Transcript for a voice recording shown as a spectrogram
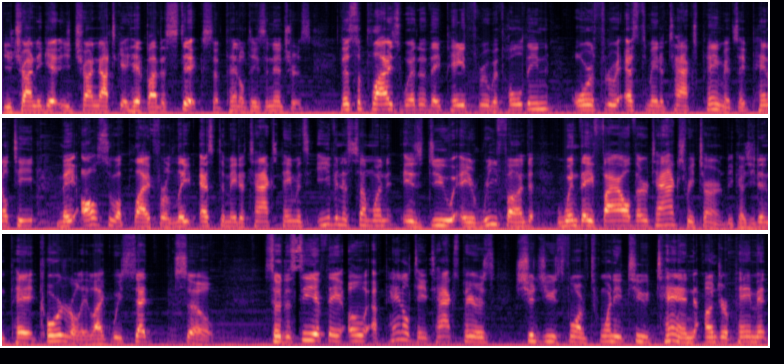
You're trying to get, you try not to get hit by the sticks of penalties and interest. This applies whether they paid through withholding or through estimated tax payments. A penalty may also apply for late estimated tax payments, even if someone is due a refund when they file their tax return because you didn't pay it quarterly like we said so. So to see if they owe a penalty, taxpayers should use Form 2210 underpayment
